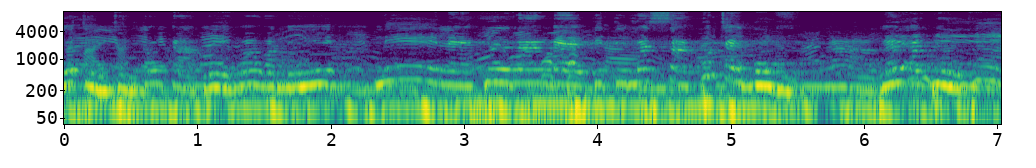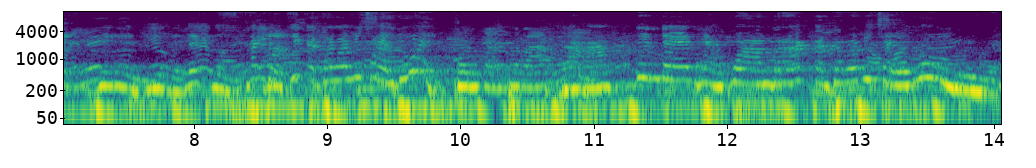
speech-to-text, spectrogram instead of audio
ที่จริงๆต้องกราบเรียนว่าวันนี้ นี่แหละคือนางแบบกิตติมศักดิ์ผู้ใจบุญและท่านอยู่ที่ที่หนึ่งที่หนึ่งเลขหนึ่งท่านอยู่ที่กันทรวิชัยด้วย คนกันทระนะค่ะคะดินแดนแห่งความรักกันทรวิชัยรุ่งเรือง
